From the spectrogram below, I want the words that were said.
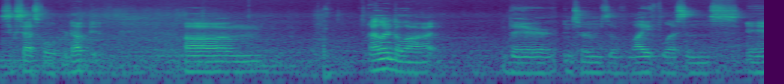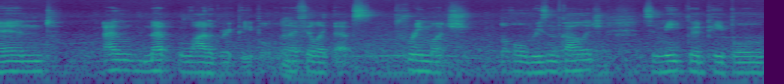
successful or productive. Um, I learned a lot there in terms of life lessons, and I met a lot of great people, and I feel like that's pretty much the whole reason of college to meet good people,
